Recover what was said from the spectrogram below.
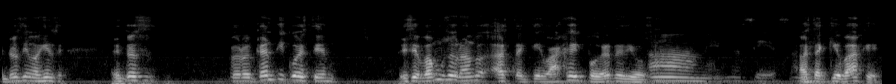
Entonces, imagínense. Entonces, pero el cántico este Dice, vamos orando hasta que baje el poder de Dios. Amén, así es. Hasta que baje.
